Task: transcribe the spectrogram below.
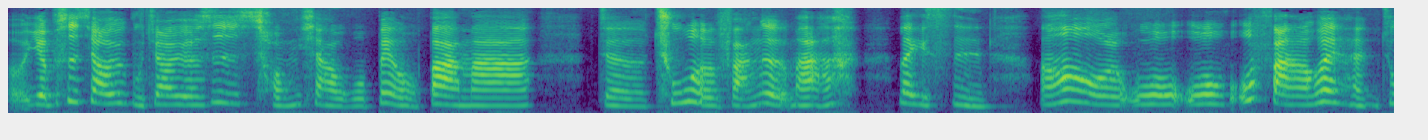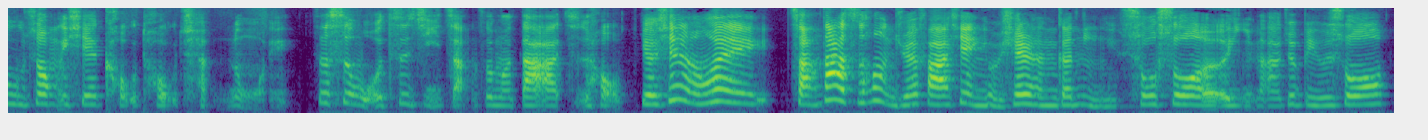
呃，也不是教育不教育，而是从小我被我爸妈的出尔反尔嘛。类似，然后我我我反而会很注重一些口头承诺，诶，这是我自己长这么大之后，有些人会长大之后，你就会发现有些人跟你说说而已嘛，就比如说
